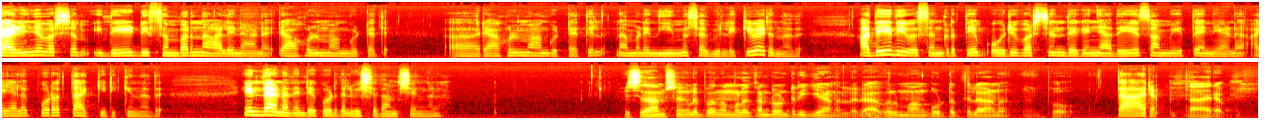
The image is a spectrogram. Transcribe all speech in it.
കഴിഞ്ഞ വർഷം ഇതേ ഡിസംബർ നാലിനാണ് രാഹുൽ മാങ്കുട്ടത്തിൽ രാഹുൽ മാങ്കുട്ടത്തിൽ നമ്മുടെ നിയമസഭയിലേക്ക് വരുന്നത്. അതേ ദിവസം കൃത്യം ഒരു വർഷം തികഞ്ഞ അതേ സമയത്ത് തന്നെയാണ് അയാളെ പുറത്താക്കിയിരിക്കുന്നത്. എന്താണ് അതിന്റെ കൂടുതൽ വിശദാംശങ്ങൾ? വിശദാംശങ്ങൾ ഇപ്പോൾ നമ്മൾ കണ്ടുകൊണ്ടിരിക്കുകയാണല്ലോ. രാഹുൽ മാങ്കൂട്ടത്തിലാണ് ഇപ്പോൾ താരം. താരം.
